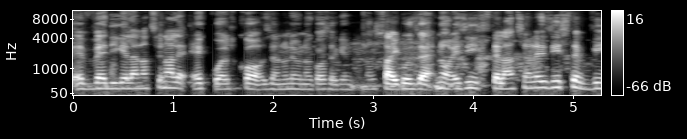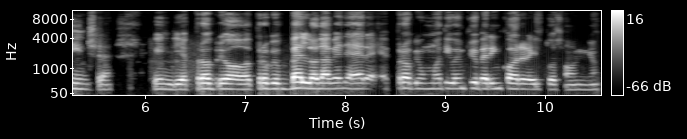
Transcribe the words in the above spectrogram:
e vedi che la nazionale è qualcosa, non è una cosa che non sai cos'è. No, esiste, la nazionale esiste e vince. Quindi è proprio, è proprio bello da vedere, è proprio un motivo in più per rincorrere il tuo sogno.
